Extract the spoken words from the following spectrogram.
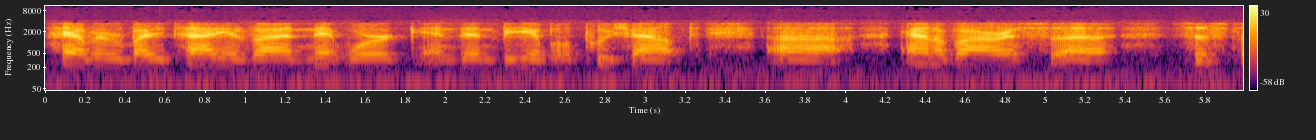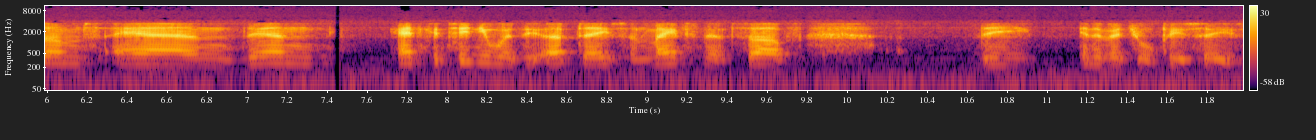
have everybody tied in via network, and then be able to push out uh, antivirus uh, systems, and then and continue with the updates and maintenance of the individual PCs.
